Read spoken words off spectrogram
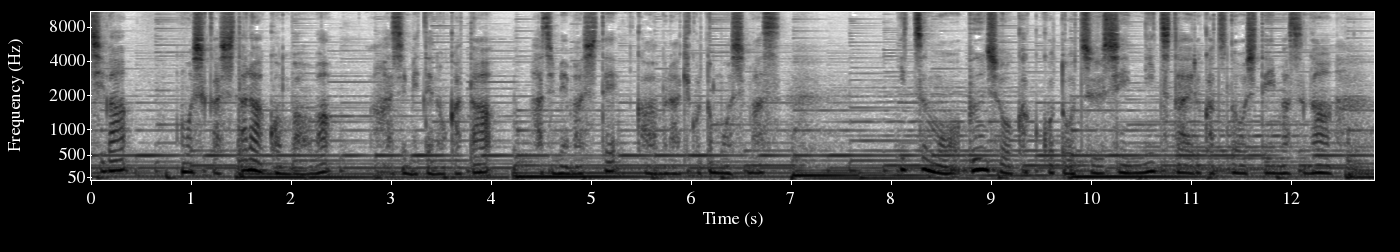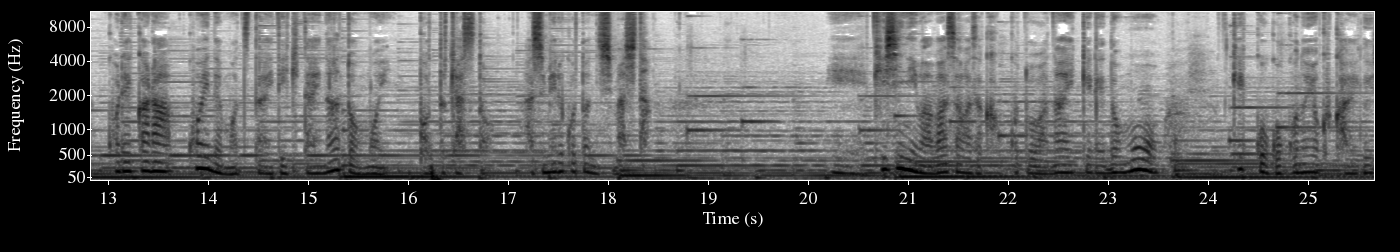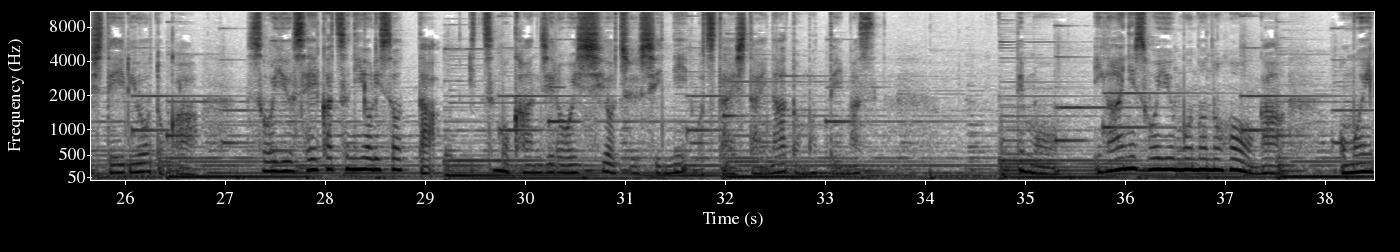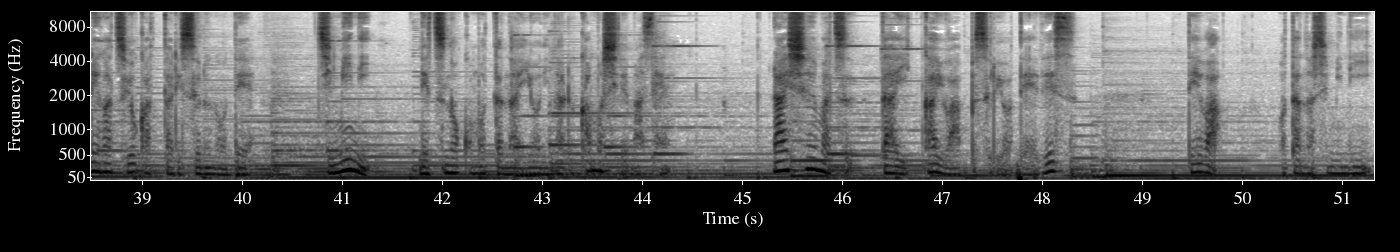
ちは。もしかしたらこんばんは。初めての方はじめまして川村明子と申します。いつも文章を書くことを中心に伝える活動をしていますがこれから声でも伝えていきたいなと思いポッドキャストを始めることにしました、えー、記事にはわざわざ書くことはないけれども結構ここのよく買い食いしているよとかそういう生活に寄り添ったいつも感じる美味しいを中心にお伝えしたいなと思っています。でも意外にそういうものの方が思い入れが強かったりするので地味に熱のこもった内容になるかもしれません。来週末第1回をアップする予定です。ではお楽しみに。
